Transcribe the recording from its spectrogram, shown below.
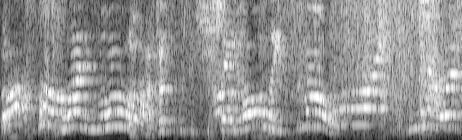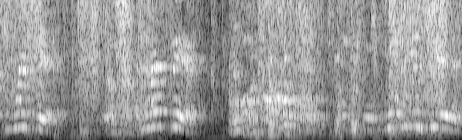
One more. Say, holy smokes. Now let's rip it. Rip it. What is it?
